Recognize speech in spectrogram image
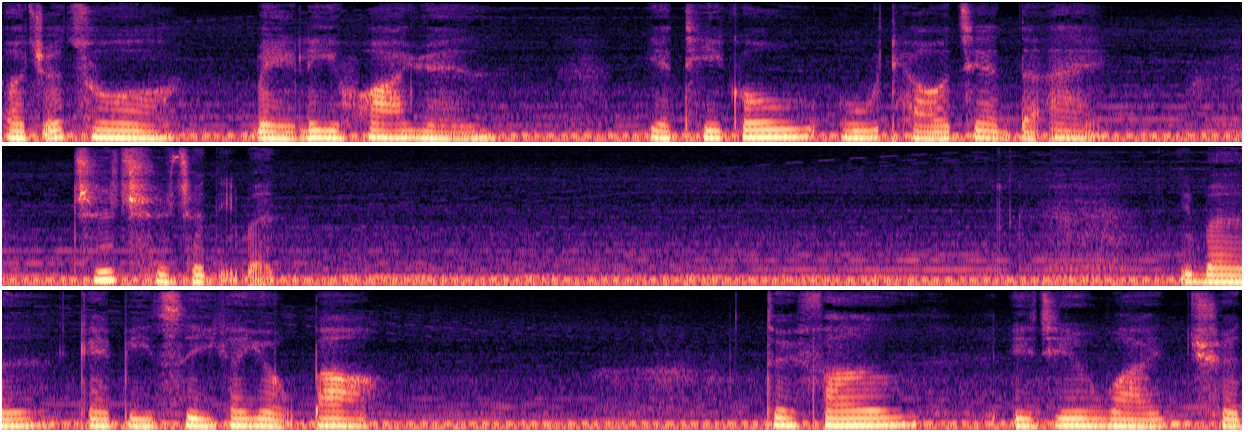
而这座美丽花园也提供无条件的爱，支持着你们。你们给彼此一个拥抱，对方已经完全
